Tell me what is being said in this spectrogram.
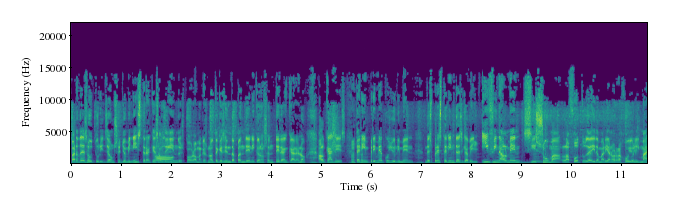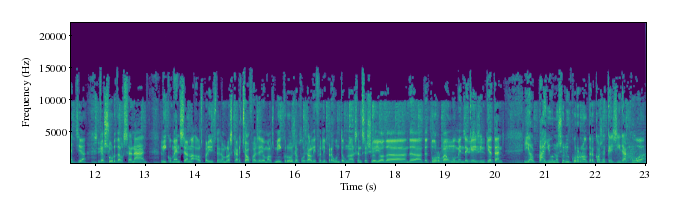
per desautoritzar un senyor ministre, que és el Oh. de Guindos. Pobre home, que es nota que és independent i que no s'entera encara, no? El cas és, tenim primer acolloniment, després tenim desgavell, i finalment, si suma la foto d'ahir de Mariano Rajoy o la imatge Sí. que surt del Senat, li comencen els periodistes amb les carxofes, allò amb els micros, a posar-li fer-li pregunta, una sensació allò de, de, de turba, un moment sí, d'aquells sí. inquietants, i al paio no se li ocorre una altra cosa que girar cua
